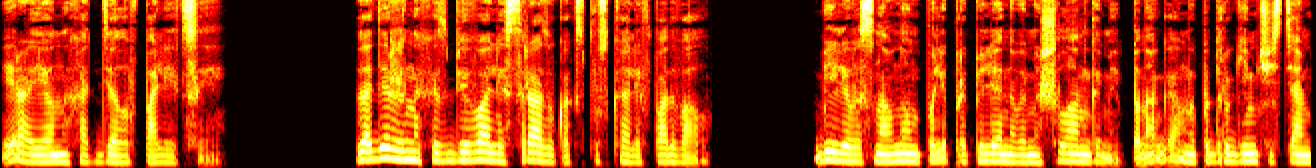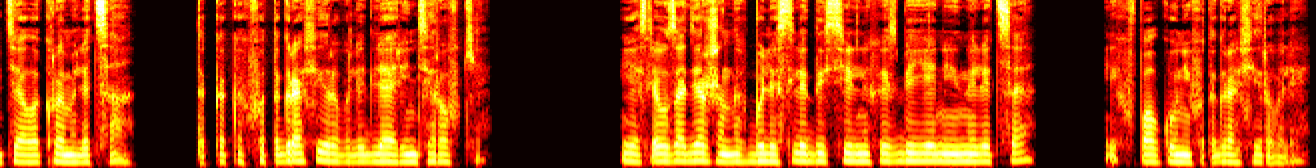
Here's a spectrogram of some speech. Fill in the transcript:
и районных отделов полиции. Задержанных избивали сразу, как спускали в подвал. Били в основном полипропиленовыми шлангами по ногам и по другим частям тела, кроме лица так как их фотографировали для ориентировки. Если у задержанных были следы сильных избиений на лице, их в полку не фотографировали.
